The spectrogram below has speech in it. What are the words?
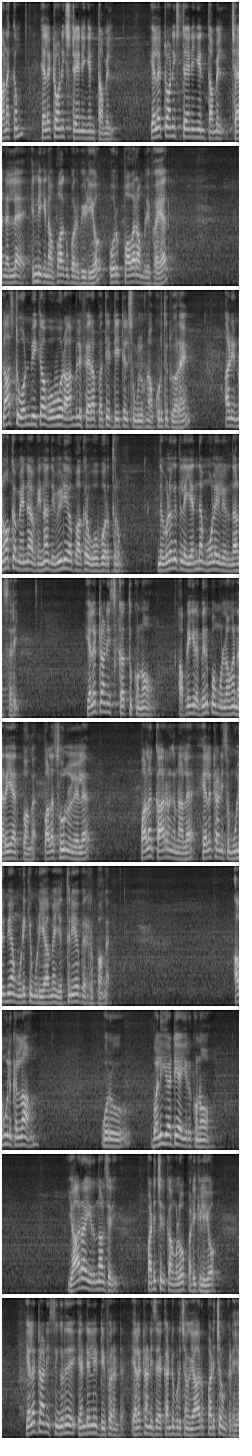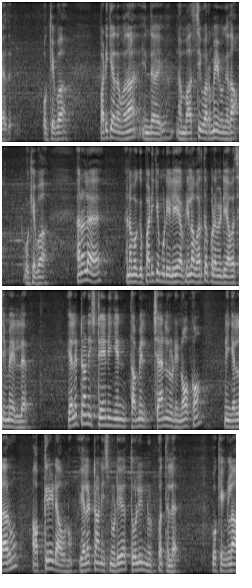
வணக்கம். Electronics training in Tamil electronics training in Tamil சேனலில் இன்றைக்கி நான் பார்க்க போகிற வீடியோ ஒரு பவர் ஆம்பிளிஃபையர் லாஸ்ட் ஒன் வீக்காக ஒவ்வொரு ஆம்பிளிஃபையரை பற்றி டீட்டெயில்ஸ் உங்களுக்கு நான் கொடுத்துட்டு வரேன். அப்படி நோக்கம் என்ன அப்படின்னா இந்த வீடியோ பார்க்குற ஒவ்வொருத்தரும் இந்த உலகத்தில் எந்த மூலையில் இருந்தாலும் சரி எலக்ட்ரானிக்ஸ் கற்றுக்கணும் அப்படிங்கிற விருப்பம் உள்ளவங்க நிறையா இருப்பாங்க. பல சூழ்நிலையில் பல காரணங்களால் எலக்ட்ரானிக்ஸை முழுமையாக முடிக்க முடியாமல் எத்தனையோ பேர் இருப்பாங்க. அவங்களுக்கெல்லாம் ஒரு வழிகாட்டியாக இருக்கணும். யாராக இருந்தாலும் சரி படிச்சிருக்காங்களோ படிக்கலையோ எலக்ட்ரானிக்ஸுங்கிறது என்டெல்லி டிஃப்ரெண்ட் எலக்ட்ரானிக்ஸை கண்டுபிடிச்சவங்க யாரும் படித்தவங்க கிடையாது. ஓகேவா படிக்காதவங்க தான் இந்த நம்ம அஸ்திவாரமே இவங்க தான். ஓகேவா அதனால் நமக்கு படிக்க முடியலையே அப்படின்லாம் வருத்தப்பட வேண்டிய அவசியமே இல்லை. எலக்ட்ரானிக்ஸ் ட்ரெயினிங் இன் தமிழ் சேனலுடைய நோக்கம் நீங்கள் எல்லோரும் அப்கிரேட் ஆகணும். எலக்ட்ரானிக்ஸினுடைய தொழில்நுட்பத்தில். ஓகேங்களா?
